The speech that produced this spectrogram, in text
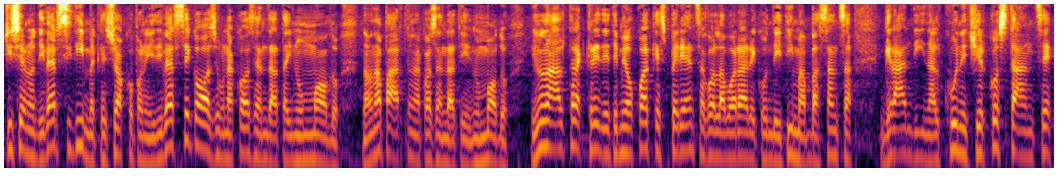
ci siano diversi team che si occupano di diverse cose. Una cosa è andata in un modo da una parte, una cosa è andata in un modo in un'altra. Credetemi, ho qualche esperienza con lavorare con dei team abbastanza grandi in alcune circostanze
